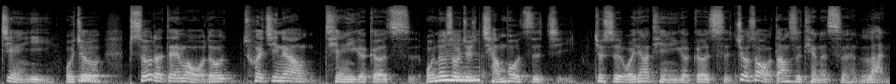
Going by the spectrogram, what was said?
建议，嗯、我就所有的 demo 我都会尽量填一个歌词。我那时候就强迫自己，嗯、就是我一定要填一个歌词，就算我当时填的词很烂，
